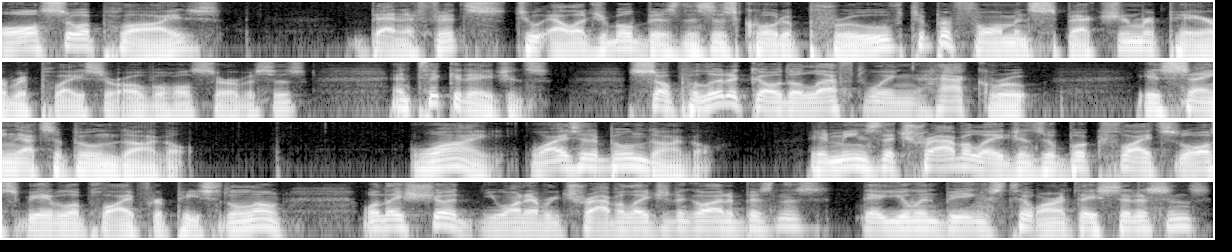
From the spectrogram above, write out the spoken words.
also applies benefits to eligible businesses, quote, approved to perform inspection, repair, replace, or overhaul services, and ticket agents. So Politico, the left wing hack group, is saying that's a boondoggle. Why? Why is it a boondoggle? It means that travel agents who book flights will also be able to apply for a piece of the loan. Well, they should. You want every travel agent to go out of business? They're human beings too, aren't they citizens?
